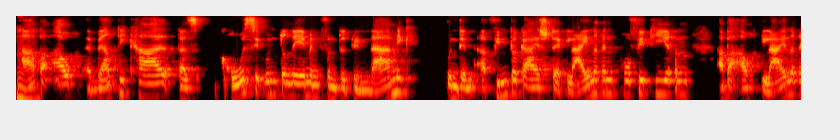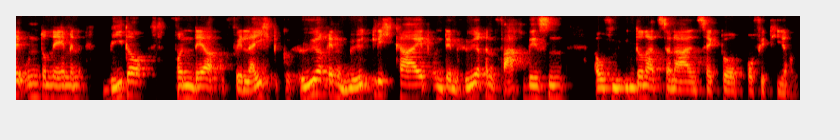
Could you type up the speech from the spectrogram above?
mhm. aber auch vertikal, dass große Unternehmen von der Dynamik und dem Erfindergeist der kleineren profitieren, aber auch kleinere Unternehmen wieder von der vielleicht höheren Möglichkeit und dem höheren Fachwissen auf dem internationalen Sektor profitieren.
